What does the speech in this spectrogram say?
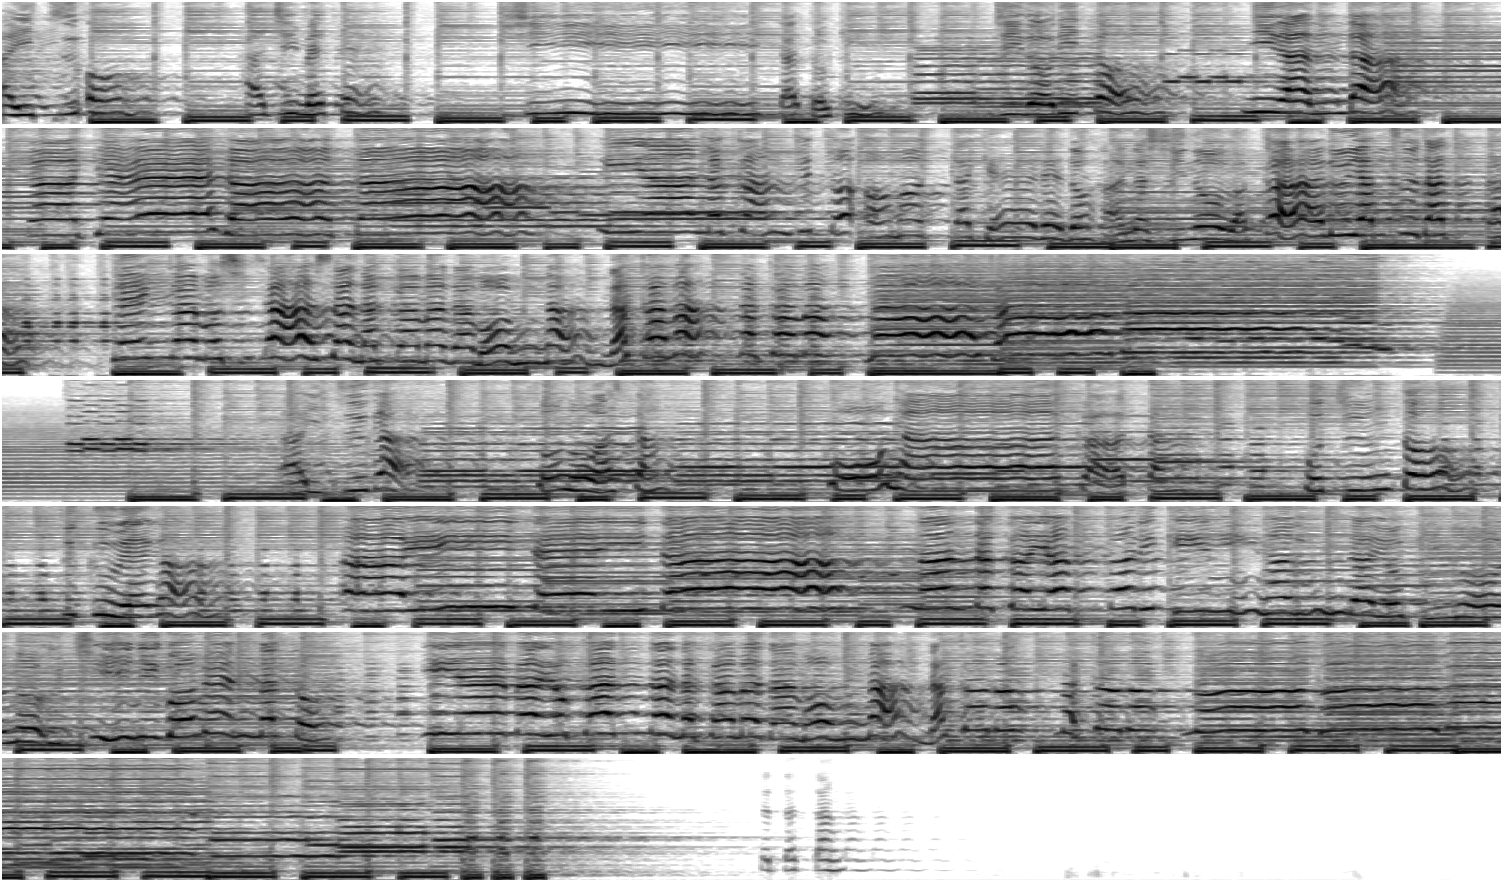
あいつを初めて知った時自撮りと睨んだだけだった。嫌な感じと思ったけれど話のわかるやつだった。喧嘩もしたさ仲間だもんな仲間仲間。いつがその朝来なかった。ポツンと机が空いていた。なんだかやっぱり気になるんだよ。昨日のうちにごめんなと。tăng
